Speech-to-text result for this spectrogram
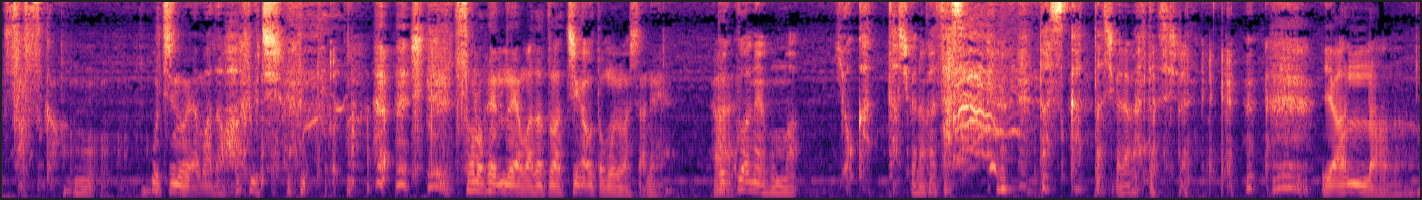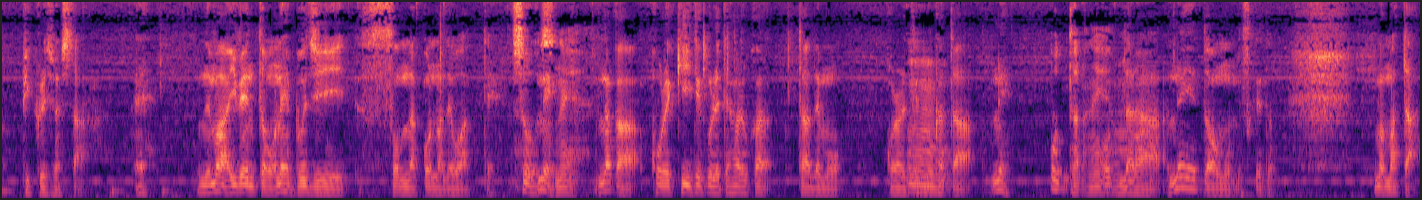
さすが。うんうちの山田は、うち その辺の山田とは違うと思いましたね。はい僕はね、ほんま、よかったしかなかったです。助かったしかなかったですね。いや、あんな、びっくりしました。えで、まあ、イベントもね、無事、そんなこんなで終わって。そうですねなんか、これ聞いてくれてはる方でも、来られてる方、ね、おったらね。おったらね、とは思うんですけど、まあ、また、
